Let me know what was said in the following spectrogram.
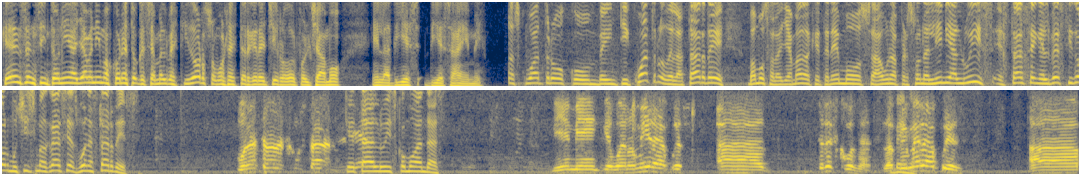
Quédense en sintonía, ya venimos con esto que se llama El Vestidor. Somos Lester Grechi y Rodolfo El Chamo en la 10, 10 AM. Las 4 con 24 de la tarde. Vamos a la llamada que tenemos a una persona en línea. Luis, estás en el vestidor. Muchísimas gracias. Buenas tardes. Buenas tardes, ¿cómo están? ¿Qué tal, Luis? ¿Cómo andas? Bien, bien, qué bueno. Mira, pues, ah, tres cosas. La Venga. primera, pues, ah,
